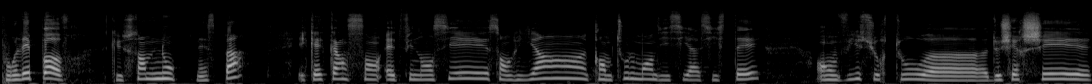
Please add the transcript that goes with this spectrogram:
pour les pauvres, qui sommes nous, n'est-ce pas? Et quelqu'un sans aide financière, sans rien, comme tout le monde ici assisté, envie surtout euh, de chercher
